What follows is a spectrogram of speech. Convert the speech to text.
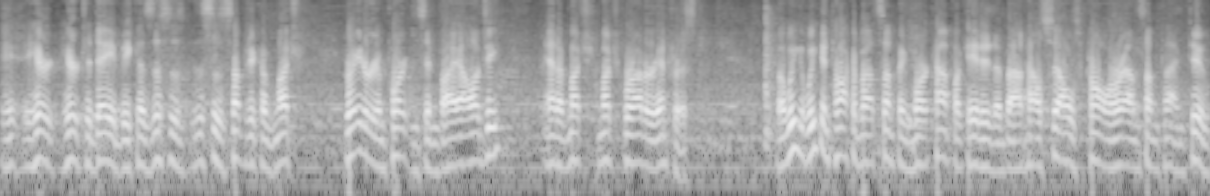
here, here today because this is, this is a subject of much greater importance in biology and of much, much broader interest. But we, we can talk about something more complicated about how cells crawl around sometime too.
